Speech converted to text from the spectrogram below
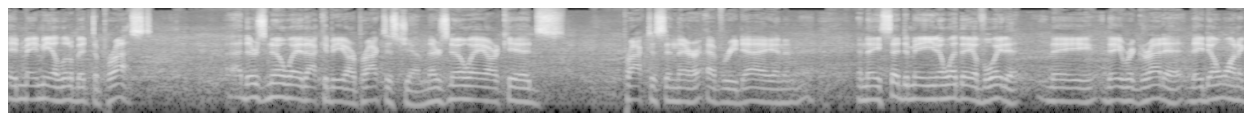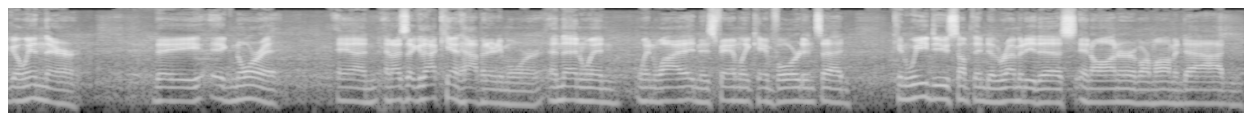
it made me a little bit depressed. Uh, there's no way that could be our practice gym. There's no way our kids practice in there every day. And and they said to me, you know what? They avoid it. They they regret it. They don't want to go in there. They ignore it and and I was like, that can't happen anymore. And then when when Wyatt and his family came forward and said, can we do something to remedy this in honor of our mom and dad? And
